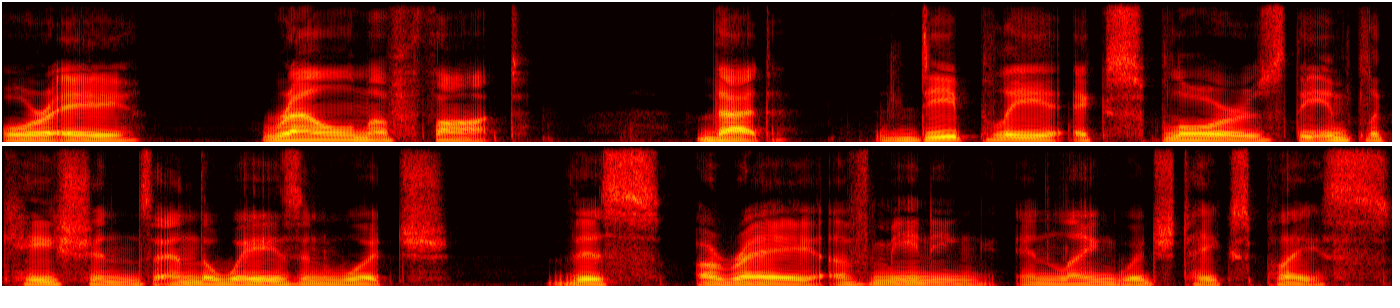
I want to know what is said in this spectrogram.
or a realm of thought that deeply explores the implications and the ways in which this array of meaning in language takes place.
